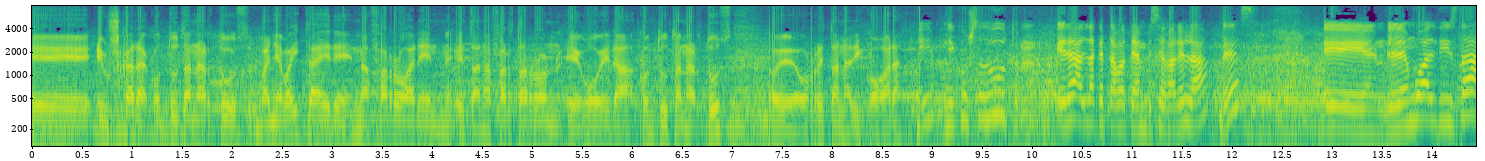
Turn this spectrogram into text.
e, euskara kontutan hartuz baina baita ere Nafarroaren eta Nafartarron egoera kontutan hartuz e, horretan ariko gara. E, nik uste dut, era aldaketa batean bizi garela, bez? E, lehenengo aldiz da,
